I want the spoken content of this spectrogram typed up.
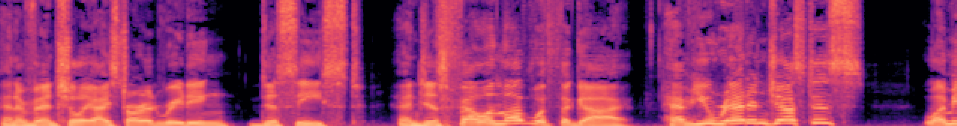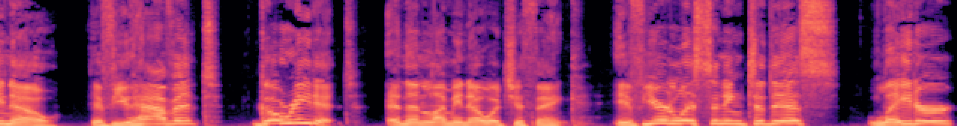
And eventually I started reading DCeased and just fell in love with the guy. Have you read Injustice? Let me know. If you haven't, go read it and then let me know what you think. If you're listening to this later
